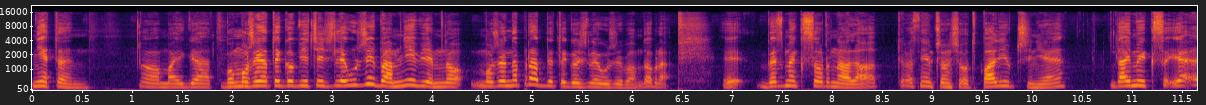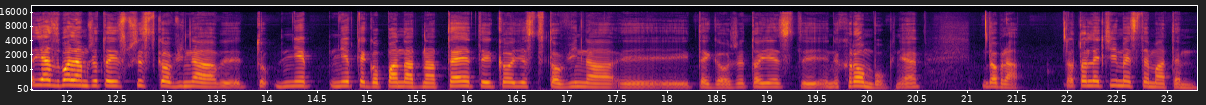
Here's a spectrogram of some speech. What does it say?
nie ten, Oh my god. Bo może ja tego, wiecie, źle używam, nie wiem, no, może naprawdę tego źle używam. Dobra, y, wezmę Xornala, teraz nie wiem, czy on się odpalił, czy nie. Dajmy, ja, ja zwalam, że to jest wszystko wina, y, tu, nie, nie tego pana na T, tylko jest to wina y, tego, że to jest y, nie? Dobra, no to lecimy z tematem.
